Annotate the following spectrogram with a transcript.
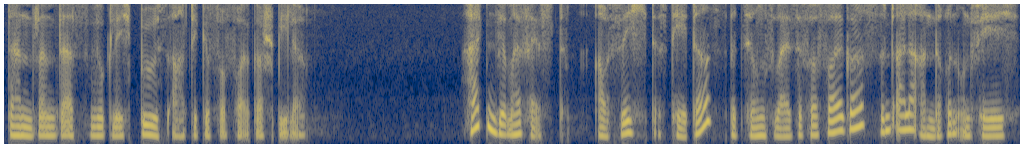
dann sind das wirklich bösartige Verfolgerspiele. Halten wir mal fest. Aus Sicht des Täters bzw. Verfolgers sind alle anderen unfähig.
